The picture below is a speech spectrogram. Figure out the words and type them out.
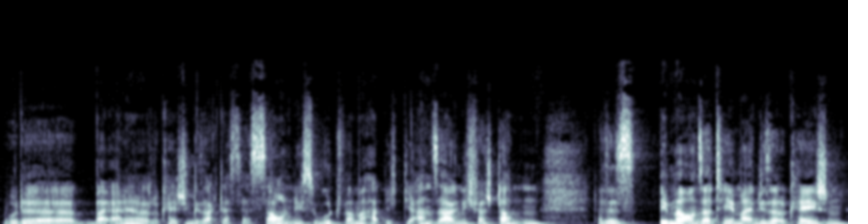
wurde bei einer Location gesagt, dass der Sound nicht so gut war, man hat nicht die Ansagen nicht verstanden. Das ist immer unser Thema in dieser Location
